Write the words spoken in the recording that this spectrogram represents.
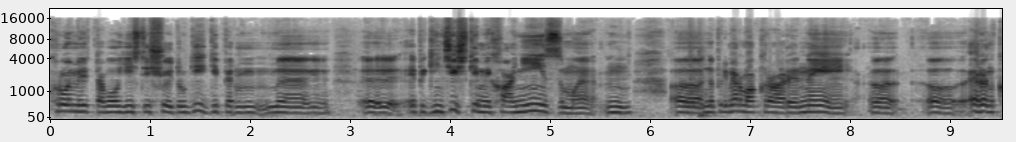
кроме того, есть еще и другие гипер, эпигенетические механизмы, например, макроRNA, РНК,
